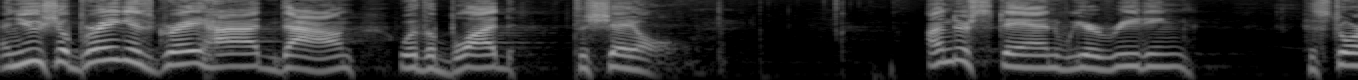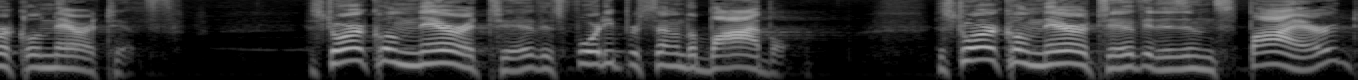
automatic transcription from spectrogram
and you shall bring his gray head down with the blood to Sheol. Understand, we are reading historical narrative. Historical narrative is 40% of the Bible. Historical narrative, it is inspired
